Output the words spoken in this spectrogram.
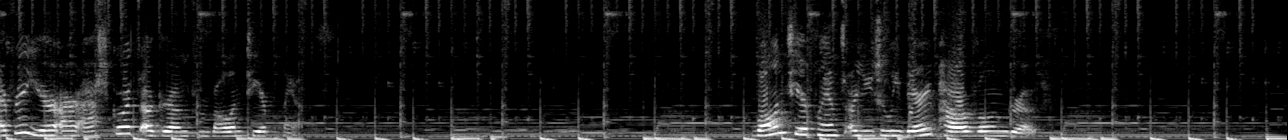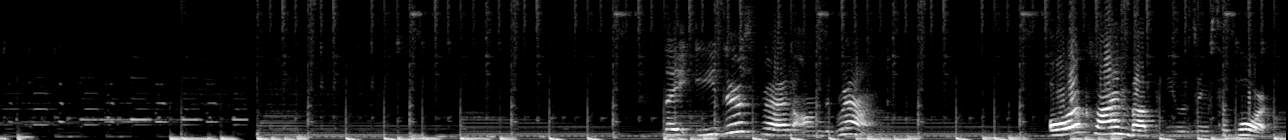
Every year, our ash gourds are grown from volunteer plants. Volunteer plants are usually very powerful in growth. They either spread on the ground or climb up using support.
